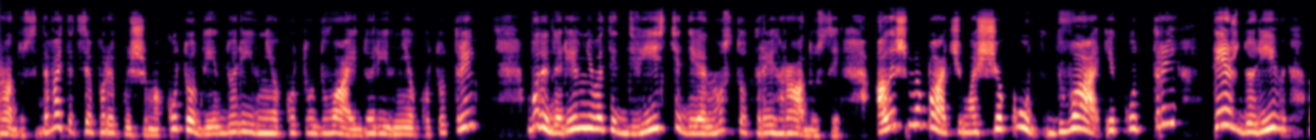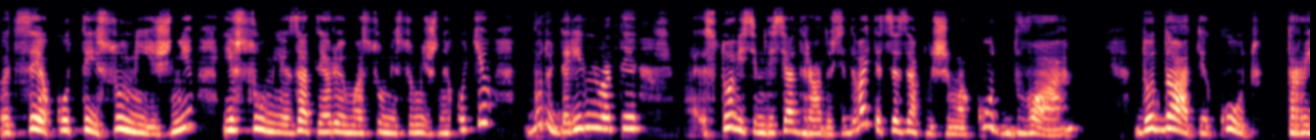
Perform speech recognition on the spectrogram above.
градуси. Давайте це перепишемо. Кут 1 дорівнює куту 2 і дорівнює куту 3 буде дорівнювати 293 градуси. Але ж ми бачимо, що кут 2 і кут 3 теж дорів... це кути суміжні, і в сумі за теоремою сумі суміжних кутів будуть дорівнювати 180 градусів. Давайте це запишемо. Кут 2, додати кут 3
